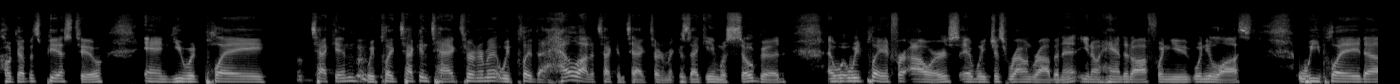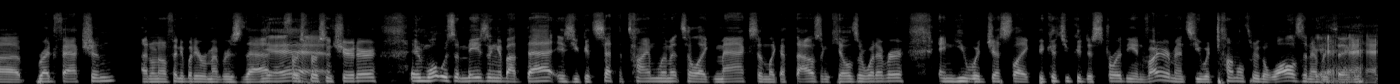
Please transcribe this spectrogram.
hook up his PS2, and you would play Tekken. We played Tekken Tag Tournament. We played the hell out of Tekken Tag Tournament because that game was so good, and we'd play it for hours, and we just round robin it. You know, hand it off when you when you lost. We played uh, Red Faction I don't know if anybody remembers that yeah. first person shooter. And what was amazing about that is you could set the time limit to like max and like a thousand kills or whatever. And you would just like, because you could destroy the environments, you would tunnel through the walls and everything. Yeah.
